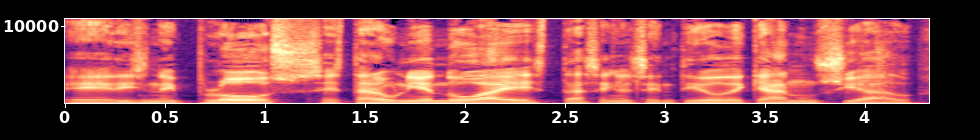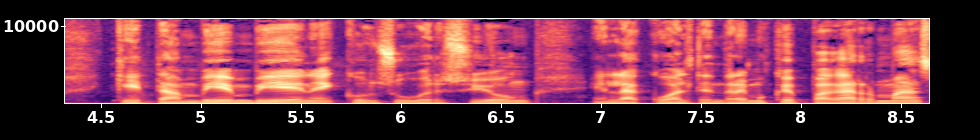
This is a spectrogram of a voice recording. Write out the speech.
eh, Disney Plus. Se estará uniendo a estas en el sentido de que ha anunciado que también viene con su versión en la cual tendremos que pagar más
